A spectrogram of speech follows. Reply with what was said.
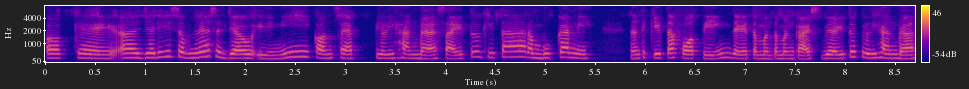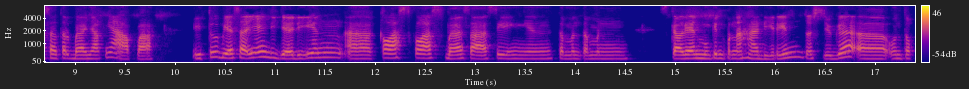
Oke, uh, jadi sebenarnya sejauh ini konsep pilihan bahasa itu kita rembukan nih. Nanti kita voting dari teman-teman KSBA itu pilihan bahasa terbanyaknya apa itu biasanya yang dijadiin uh, kelas-kelas bahasa asing yang teman-teman sekalian mungkin pernah hadirin terus juga uh, untuk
